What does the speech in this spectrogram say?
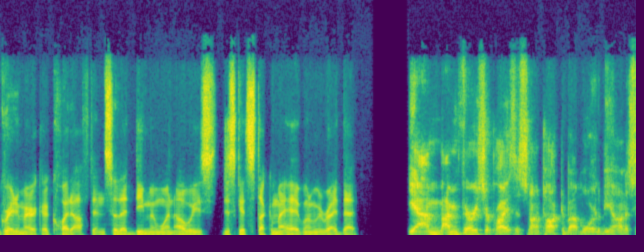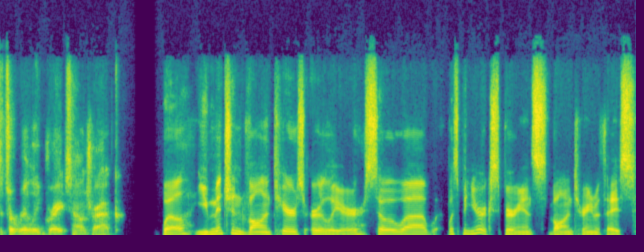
Great America quite often, so that Demon one always just gets stuck in my head when we ride that. Yeah, I'm I'm very surprised it's not talked about more. To be honest, it's a really great soundtrack. Well, you mentioned volunteers earlier. So, uh, what's been your experience volunteering with ACE?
